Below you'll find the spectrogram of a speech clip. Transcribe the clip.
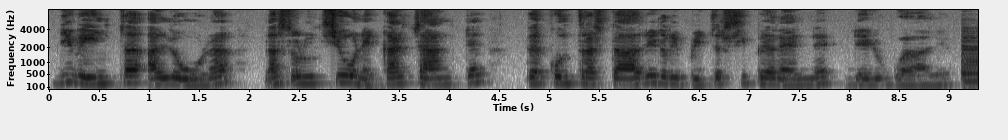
diventa allora la soluzione calzante per contrastare il ripetersi perenne dell'uguale.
